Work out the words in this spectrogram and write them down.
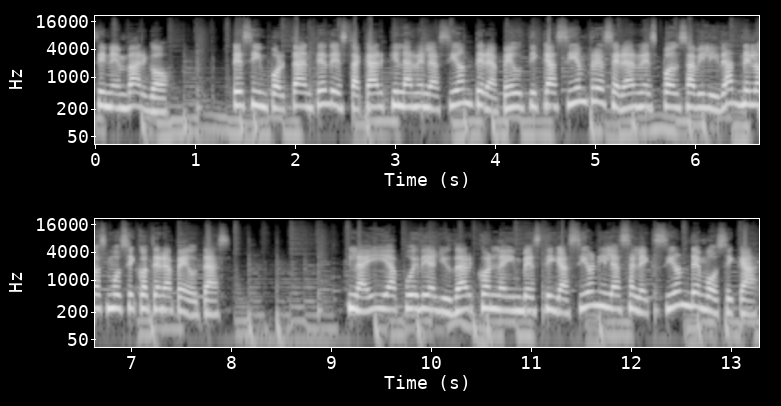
Sin embargo, Es importante destacar que la relación terapéutica siempre será responsabilidad de los musicoterapeutas. La IA puede ayudar con la investigación y la selección de música.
